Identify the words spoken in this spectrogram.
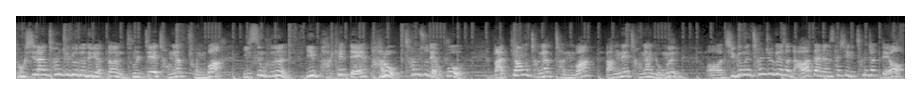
독실한 천주교도들이었던 둘째 정약종과 이승훈은 이 박해 때 바로 참수되었고 맏형 정약전과 막내 정약용은 어, 지금은 천주교에서 나왔다는 사실이 참작되어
